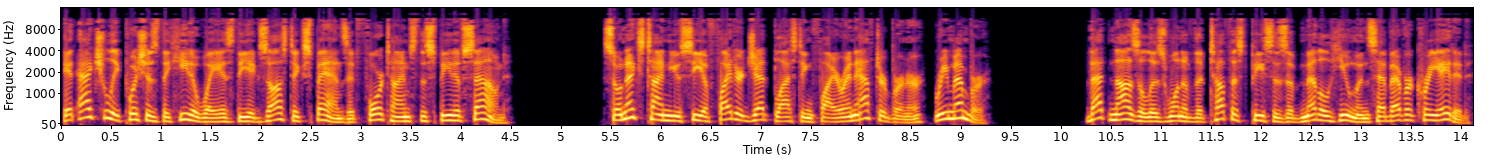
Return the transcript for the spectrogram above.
It actually pushes the heat away as the exhaust expands at four times the speed of sound. So next time you see a fighter jet blasting fire in afterburner, remember. That nozzle is one of the toughest pieces of metal humans have ever created.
